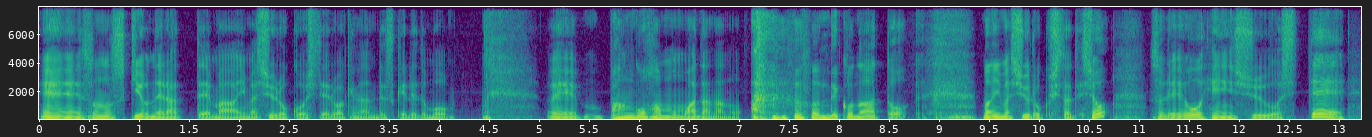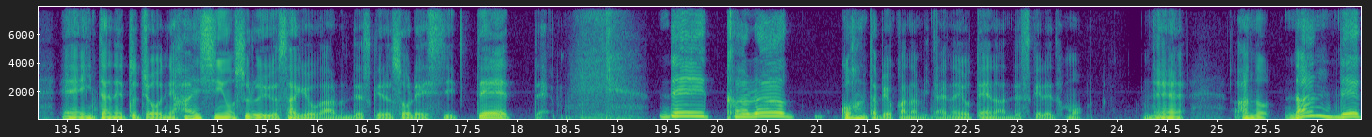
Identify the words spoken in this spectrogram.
えー、その隙を狙ってまあ今収録をしているわけなんですけれども。えー、晩ご飯もまだなの。でこの後まあ今収録したでしょ？それを編集をして、えー、インターネット上に配信をするいう作業があるんですけどそれしてって。でからご飯食べようかなみたいな予定なんですけれども。ね。あのなんで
